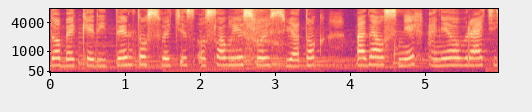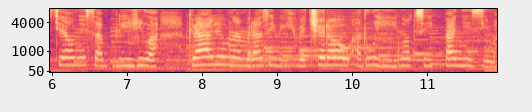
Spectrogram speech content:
dobe, kedy tento svetec oslavuje svoj sviatok, padal sneh a neovrátiteľne sa blížila kráľovna mrazivých večerov a dlhých nocí pani zima.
